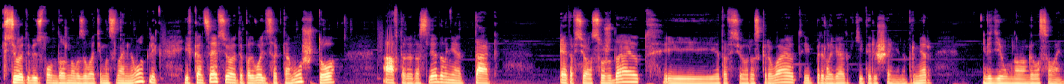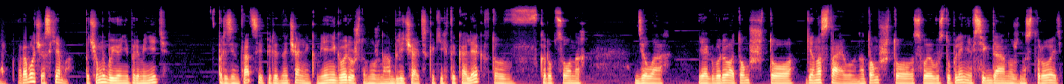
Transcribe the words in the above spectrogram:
Все это, безусловно, должно вызывать эмоциональный отклик. И в конце все это подводится к тому, что авторы расследования так – это все осуждают, и это все раскрывают и предлагают какие-то решения. Например, в виде умного голосования. Рабочая схема. Почему бы ее не применить в презентации перед начальником? Я не говорю, что нужно обличать каких-то коллег в, то, в коррупционных делах. Я говорю о том, что я настаиваю на том, что свое выступление всегда нужно строить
